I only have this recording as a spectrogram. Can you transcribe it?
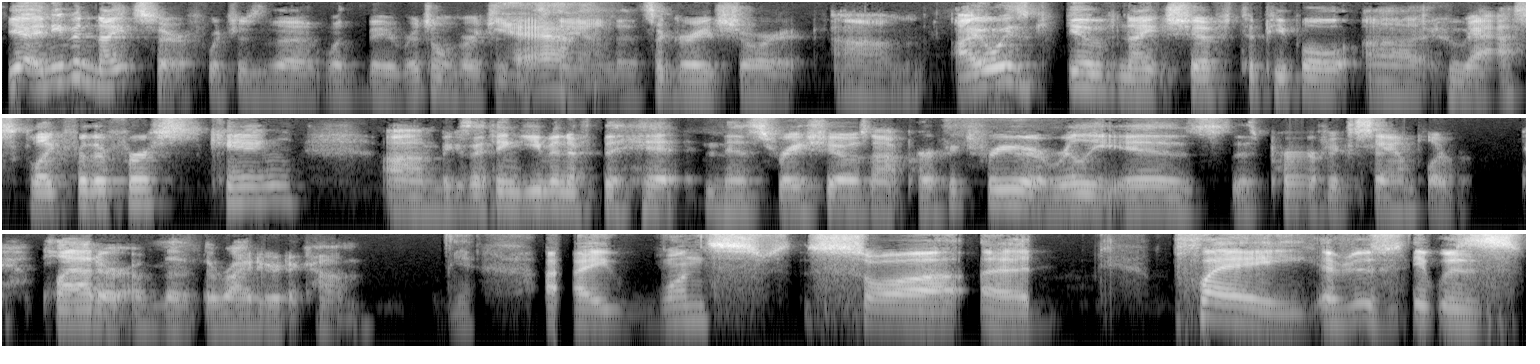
Yeah, and even Night Surf, which is the what the original version Yeah. of the stand. It's a great short. Um, I always give Night Shift to people uh, who ask like for their first King, um, because I think even if the hit miss ratio is not perfect for you, it really is this perfect sampler platter of the the writer to come. I once saw a play. It was, it was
